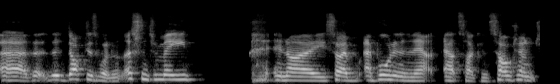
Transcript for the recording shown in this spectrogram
uh, the, the doctors wouldn't listen to me, and I, so I, I brought in an out, outside consultant.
